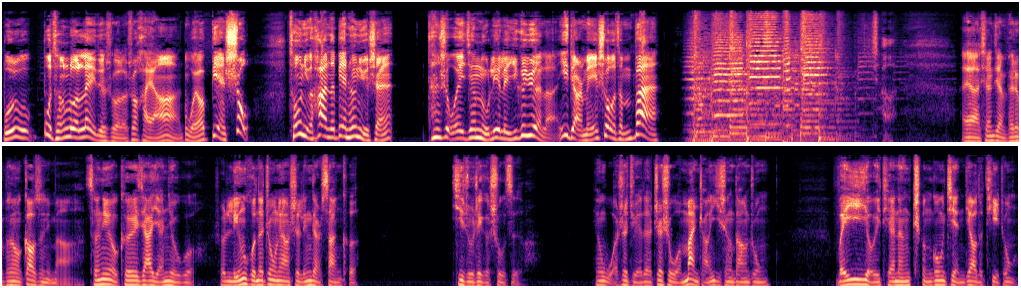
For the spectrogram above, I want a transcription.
不不曾落泪就说了：说海洋啊，我要变瘦，从女汉子变成女神，但是我已经努力了一个月了，一点没瘦，怎么办？哎呀，想减肥的朋友，告诉你们啊，曾经有科学家研究过，说灵魂的重量是零点三克。记住这个数字吧，因为我是觉得这是我漫长一生当中，唯一有一天能成功减掉的体重了，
